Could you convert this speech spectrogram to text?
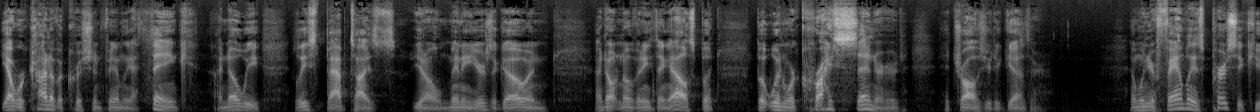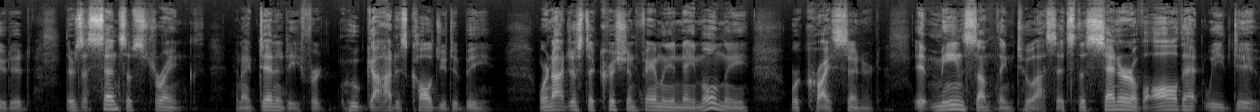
yeah we're kind of a christian family i think. I know we at least baptized you know many years ago and i don't know of anything else but but when we're christ centered it draws you together. And when your family is persecuted there's a sense of strength and identity for who God has called you to be. We're not just a Christian family in name only, we're Christ centered. It means something to us, it's the center of all that we do.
